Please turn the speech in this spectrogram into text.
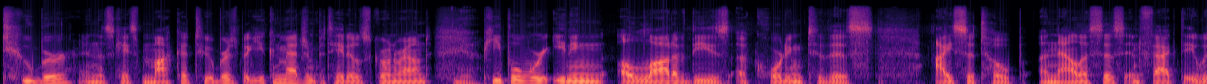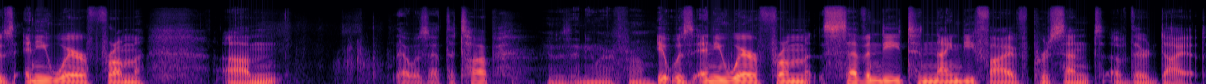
tuber, in this case maca tubers, but you can imagine potatoes growing around. People were eating a lot of these according to this isotope analysis. In fact, it was anywhere from um, that was at the top. It was anywhere from. It was anywhere from 70 to 95% of their diet,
